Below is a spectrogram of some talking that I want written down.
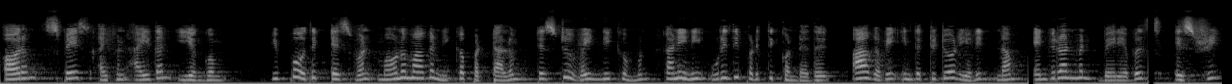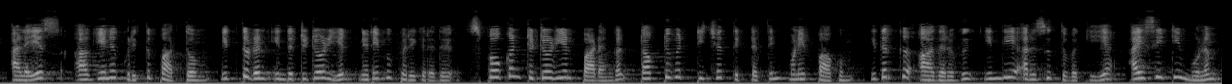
ஆரம் ஸ்பேஸ் i தான் இயங்கும். இப்போது டெஸ்ட் ஒன் மௌனமாக நீக்கப்பட்டாலும் டெஸ்ட் டூவை நீக்கும் முன் கணினி உறுதிப்படுத்திக் கொண்டது. ஆகவே இந்த டியூட்டோரியலில் நாம் என்விரான்மெண்ட் வேரியபிள்ஸ் ஹிஸ்டரி அலையஸ் ஆகியன குறித்து பார்த்தோம். இத்துடன் இந்த டியூட்டோரியல் நிறைவு பெறுகிறது. ஸ்போக்கன் டியூட்டோரியல் பாடங்கள் டாக் டு டீச்சர் திட்டத்தின் முனைப்பாகும். இதற்கு ஆதரவு இந்திய அரசு துவக்கிய ஐசிடி மூலம்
